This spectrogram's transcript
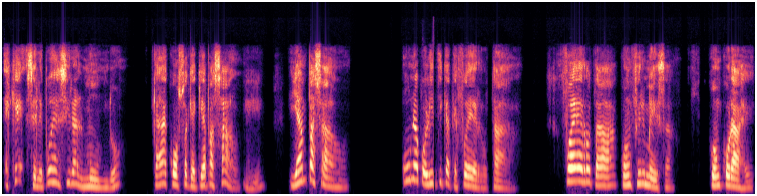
Es que se le puede decir al mundo cada cosa que aquí ha pasado. Y han pasado una política que fue derrotada, fue derrotada con firmeza, con coraje,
